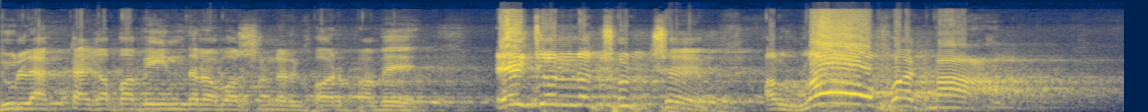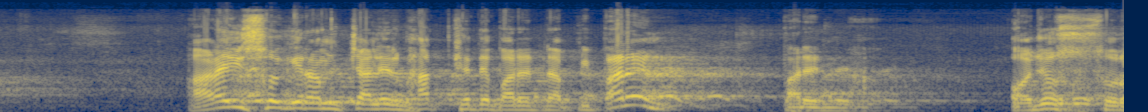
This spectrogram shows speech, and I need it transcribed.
দু লাখ টাকা পাবে, ইন্দিরা বসনের ঘর পাবে। এই জন্য ছুটছে। আল্লাহ আড়াইশো গ্রাম চালের ভাত খেতে পারেন না আপনি? পারেন? পারেন না। অজস্র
